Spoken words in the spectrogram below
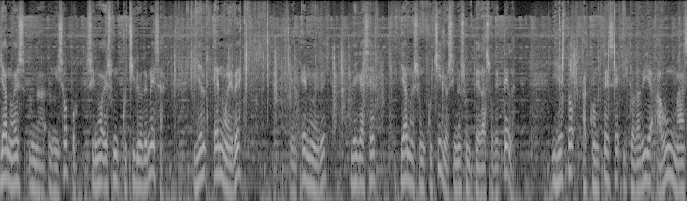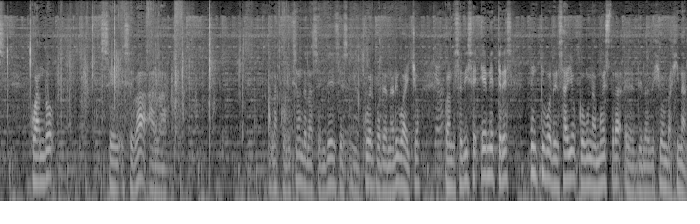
ya no es un hisopo, sino es un cuchillo de mesa. Y el E9, el E9 llega a ser, ya no es un cuchillo, sino es un pedazo de tela. Y esto acontece y todavía aún más cuando se, se va a la la colección de las evidencias en el cuerpo de Anariguaycho, cuando se dice M3, un tubo de ensayo con una muestra eh, de la región vaginal.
